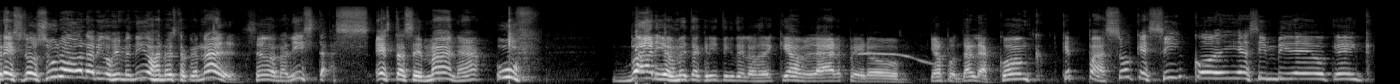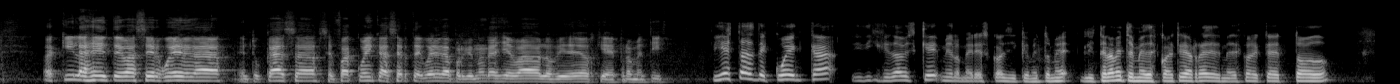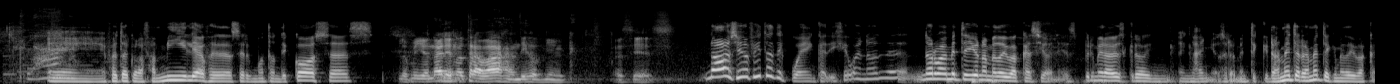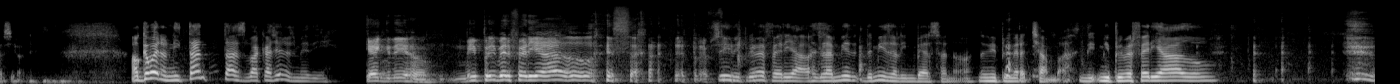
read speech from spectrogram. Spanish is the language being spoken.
3, 2, 1. Hola amigos, bienvenidos a nuestro canal, Pseudo Analistas. Esta semana, uff, varios Metacritic de los de qué hablar, pero quiero apuntarle a Konk. ¿Qué pasó? Que cinco días sin video, Kenk. Aquí la gente va a hacer huelga en tu casa. Se fue a Cuenca a hacerte huelga porque no le has llevado los videos que prometiste. Fiestas de Cuenca y dije, ¿sabes qué? Me lo merezco, así que me tomé, literalmente me desconecté de redes, me desconecté de todo eh, fue a estar con la familia, fue a hacer un montón de cosas. Los millonarios no trabajan, dijo King. Así es. No, sino fiestas de Cuenca. Dije, bueno, eh, normalmente yo no me doy vacaciones. Primera vez creo en, años, realmente, realmente, realmente que me doy vacaciones. Aunque bueno, ni tantas vacaciones me di. King dijo, mi primer feriado. sí, mi primer feriado. La, de mí es la inversa, ¿no? Es mi primera chamba. Mi, mi primer feriado.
